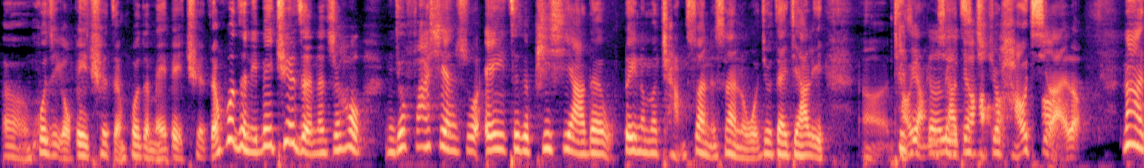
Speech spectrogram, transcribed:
呃，或者有被确诊，或者没被确诊，或者你被确诊了之后，你就发现说，哎，这个 PCR 的队那么长，算了算了，我就在家里呃调养一下，自己就好起来了。那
